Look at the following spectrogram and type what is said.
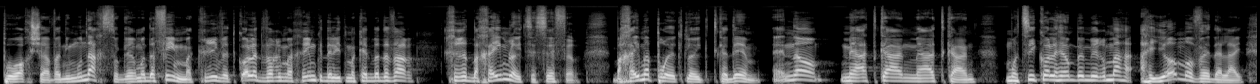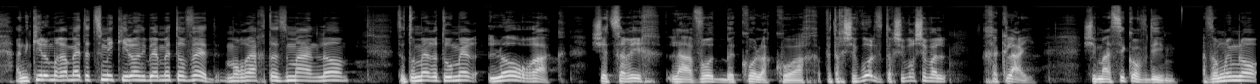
פה עכשיו אני מונח, סוגר מדפים, מקריב את כל הדברים האחרים כדי להתמקד בדבר. אחרת בחיים לא יצא ספר, בחיים הפרויקט לא יתקדם. אינו, מעט כאן, מעט כאן, מוציא כל היום במרמה, היום עובד עליי. אני כאילו מרמה את עצמי כאילו אני באמת עובד, מורח את הזמן, לא. זאת אומרת, הוא אומר, לא רק שצריך לעבוד בכל הכוח, ותחשבו על זה, תחשבו עכשיו על חקלאי שמעסיק עובדים, אז אומרים לו,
